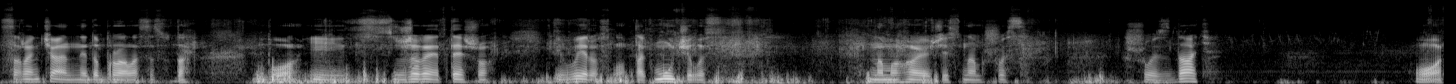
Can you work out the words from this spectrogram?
саранча не добралася сюди. Бо і жре те, що і виросло, так мучилось, намагаючись нам щось, щось дати. От.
